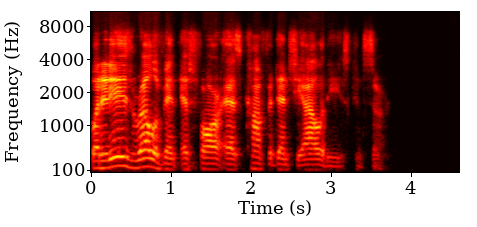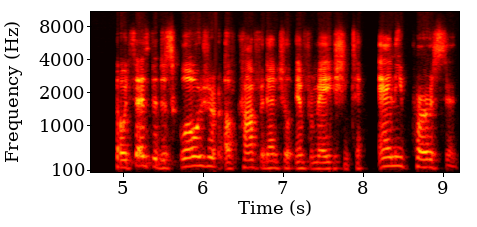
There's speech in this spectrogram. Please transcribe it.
But it is relevant as far as confidentiality is concerned. So it says the disclosure of confidential information to any person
